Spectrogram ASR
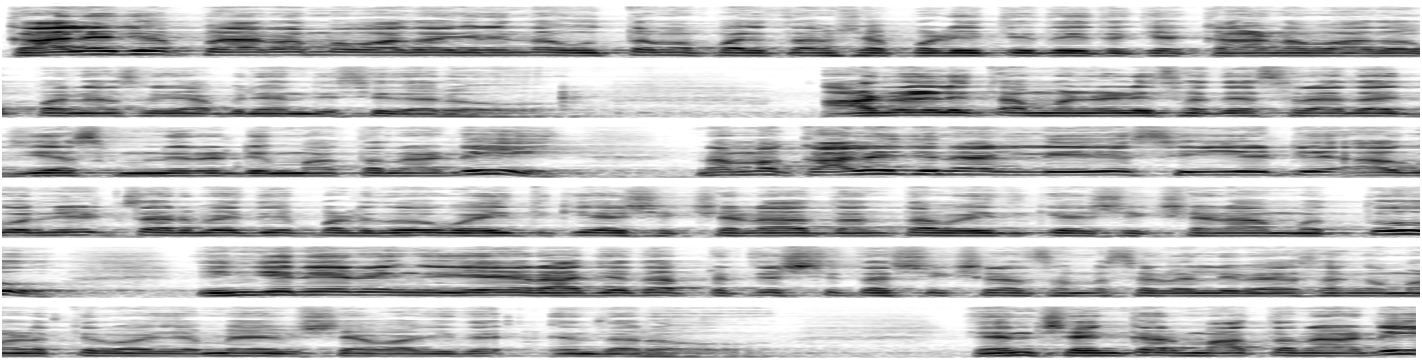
ಕಾಲೇಜು ಪ್ರಾರಂಭವಾದಾಗಿನಿಂದ ಉತ್ತಮ ಫಲಿತಾಂಶ ಪಡೆಯುತ್ತಿದೆ. ಇದಕ್ಕೆ ಕಾರಣವಾದ ಉಪನ್ಯಾಸಕರಿಗೆ ಅಭಿನಂದಿಸಿದರು. ಆಡಳಿತ ಮಂಡಳಿ ಸದಸ್ಯರಾದ ಜಿ ಎಸ್ ಮುನಿರೆಡ್ಡಿ ಮಾತನಾಡಿ ನಮ್ಮ ಕಾಲೇಜಿನಲ್ಲಿ ಸಿ ಇ ಟಿ ಹಾಗೂ ನೀಟ್ ತರಬೇತಿ ಪಡೆದು ವೈದ್ಯಕೀಯ ಶಿಕ್ಷಣ, ದಂತ ವೈದ್ಯಕೀಯ ಶಿಕ್ಷಣ ಮತ್ತು ಇಂಜಿನಿಯರಿಂಗ್ಗೆ ರಾಜ್ಯದ ಪ್ರತಿಷ್ಠಿತ ಶಿಕ್ಷಣ ಸಂಸ್ಥೆಗಳಲ್ಲಿ ವ್ಯಾಸಂಗ ಮಾಡುತ್ತಿರುವ ಹೆಮ್ಮೆಯ ವಿಷಯವಾಗಿದೆ, ಎಂದರು. ಎನ್. ಶಂಕರ್ ಮಾತನಾಡಿ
